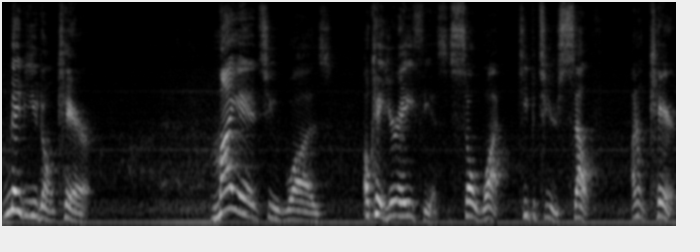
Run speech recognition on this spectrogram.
maybe you don't care. My attitude was, okay, you're atheist, so what? Keep it to yourself. I don't care.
